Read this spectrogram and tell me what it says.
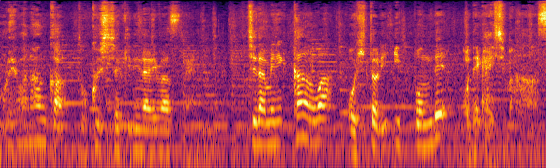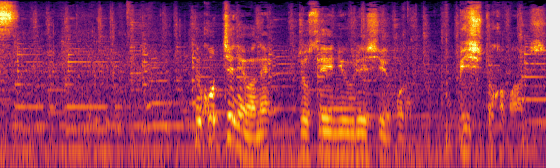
これはなんか得した気になりますね。ちなみに缶はお一人一本でお願いします。でこっちにはね女性に嬉しいほらビシュとかもあるし。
